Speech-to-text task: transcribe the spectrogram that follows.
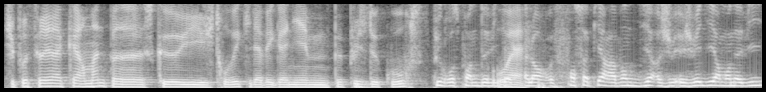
j'ai préféré Ackerman parce que je trouvais qu'il avait gagné un peu plus de courses. plus grosse pointe de vitesse. Ouais. Alors François Pierre, avant de dire, je, vais- je vais dire mon avis,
